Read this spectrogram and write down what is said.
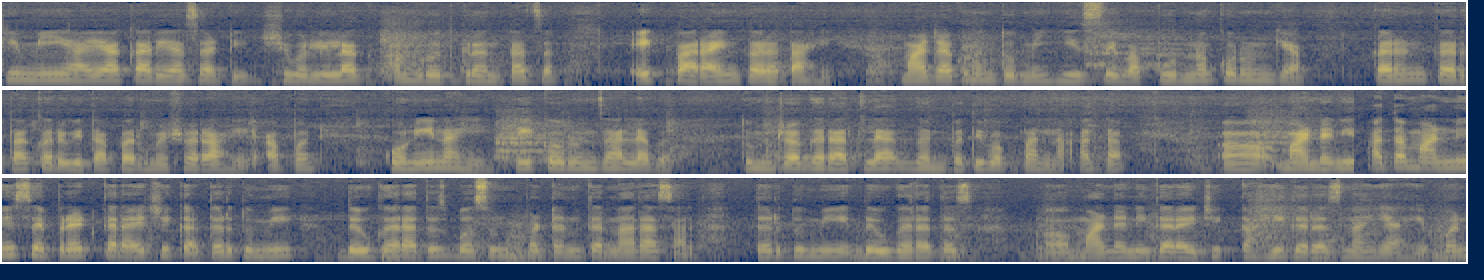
की मी या या कार्यासाठी शिवलीला अमृत ग्रंथाचं एक पारायण करत आहे. माझ्याकडून तुम्ही ही सेवा पूर्ण करून घ्या. कारण करता करविता परमेश्वर आहे. आपण कोणी नाही हे करून झाल्यावर तुमच्या घरातल्या गणपती बाप्पांना आता मांडणी आता मांडणी सेपरेट करायची का? तर तुम्ही देवघरातच बसून पठण करणार असाल. तर तुम्ही देवघरातच मांडणी करायची काही गरज नाही आहे. पण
